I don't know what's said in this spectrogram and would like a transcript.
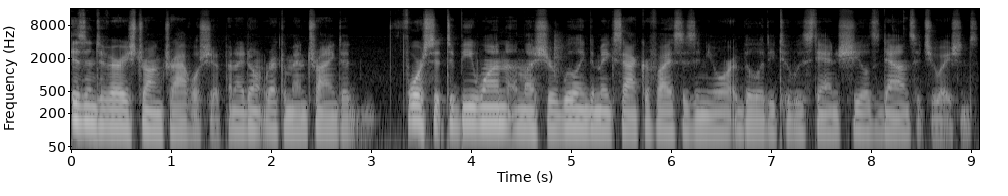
isn't a very strong travel ship, and I don't recommend trying to force it to be one unless you're willing to make sacrifices in your ability to withstand shields down situations.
